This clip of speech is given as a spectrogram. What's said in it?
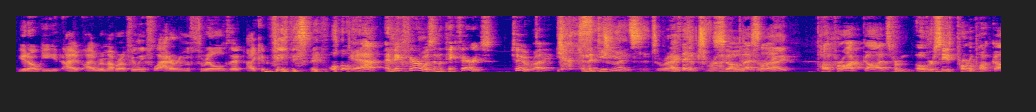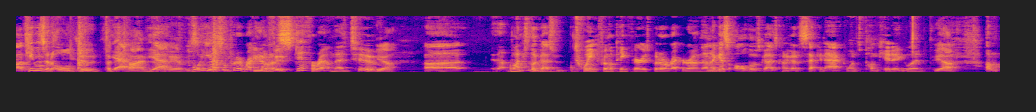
you know, he. I, I remember feeling flattered and thrilled that I could feed these people. Yeah, and Mick Farren was in the Pink Fairies too, right? Yes, and the Deviants. right, that's right, that's right, So that's, that's like right. Punk rock gods from overseas, proto punk gods. He was an old dude for yeah, the time. Yeah. though. was- well, he also put a record on fit- Stiff around then too. Yeah. Uh, a bunch of the guys from Twink from the Pink Fairies put a record around then. I Mm. guess all those guys kind of got a second act once punk hit England. Yeah. Um,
